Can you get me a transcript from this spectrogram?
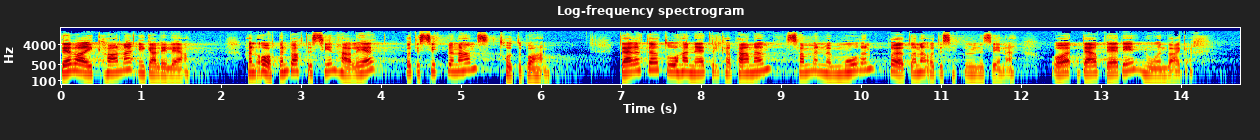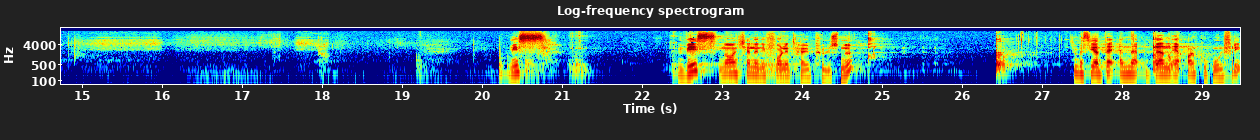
Det var i Kana i Galilea. Han åpenbarte sin herlighet, og disiplene hans trodde på ham. Deretter dro han ned til Kapernaum sammen med moren, brødrene og disiplene sine. Og der ble de noen dager. Hvis, hvis noen kjenner de får litt høy puls nå så vil jeg si at den er alkoholfri.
